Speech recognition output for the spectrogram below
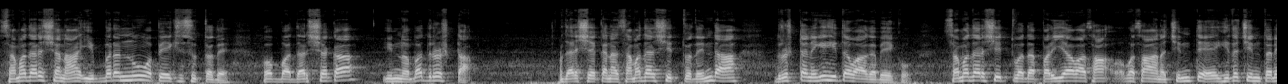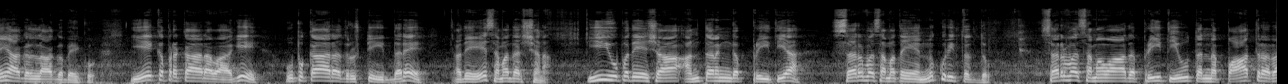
ಸಮದರ್ಶನ ಇಬ್ಬರನ್ನೂ ಅಪೇಕ್ಷಿಸುತ್ತದೆ, ಒಬ್ಬ ದರ್ಶಕ, ಇನ್ನೊಬ್ಬ ದೃಷ್ಟ. ದರ್ಶಕನ ಸಮದರ್ಶಿತ್ವದಿಂದ ದೃಷ್ಟನಿಗೆ ಹಿತವಾಗಬೇಕು. ಸಮದರ್ಶಿತ್ವದ ಪರ್ಯವಸಾವಸಾನ ಚಿಂತೆ ಹಿತಚಿಂತನೆಯಾಗಲಾಗಬೇಕು. ಏಕಪ್ರಕಾರವಾಗಿ ಉಪಕಾರ ದೃಷ್ಟಿ ಇದ್ದರೆ ಅದೇ ಸಮದರ್ಶನ. ಈ ಉಪದೇಶ ಅಂತರಂಗ ಪ್ರೀತಿಯ ಸರ್ವಸಮತೆಯನ್ನು ಕುರಿತದ್ದು. ಸರ್ವಸಮವಾದ ಪ್ರೀತಿಯು ತನ್ನ ಪಾತ್ರರ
